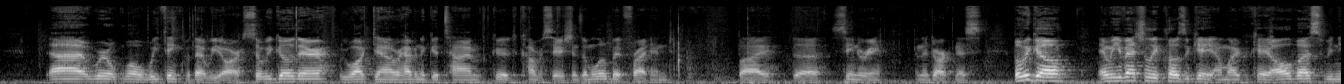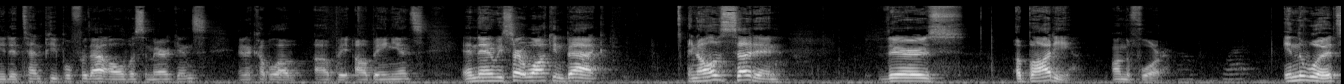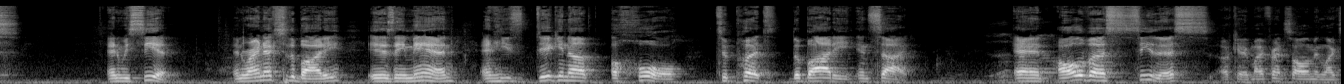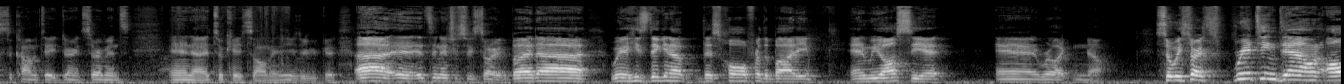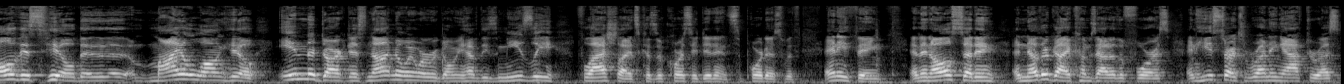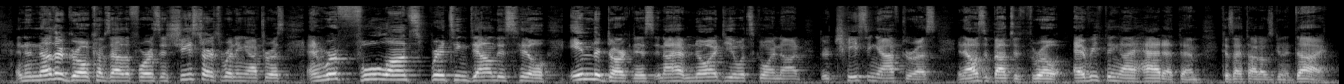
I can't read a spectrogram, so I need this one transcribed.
Uh, we're well, we think that we are. So we go there, we walk down, we're having a good time, good conversations. I'm a little bit frightened by the scenery and the darkness, but we go and we eventually close the gate. I'm like, okay, all of us, we needed ten people for that, all of us Americans and a couple of Alba- Albanians, and then we start walking back, and all of a sudden, there's a body on the floor in the woods, and we see it. And right next to the body is a man, and he's digging up a hole to put the body inside. And all of us see this. Okay, my friend Solomon likes to commentate during sermons, and uh, it's okay, Solomon, you're good. Uh, it's an interesting story. But uh, he's digging up this hole for the body, and we all see it, and we're like, no, so we start sprinting down all this hill, the, the mile long hill, in the darkness, not knowing where we're going. We have these measly flashlights because, of course, they didn't support us with anything. And then all of a sudden, another guy comes out of the forest and he starts running after us. And another girl comes out of the forest and she starts running after us. And we're full on sprinting down this hill in the darkness. And I have no idea what's going on. They're chasing after us. And I was about to throw everything I had at them because I thought I was going to die.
